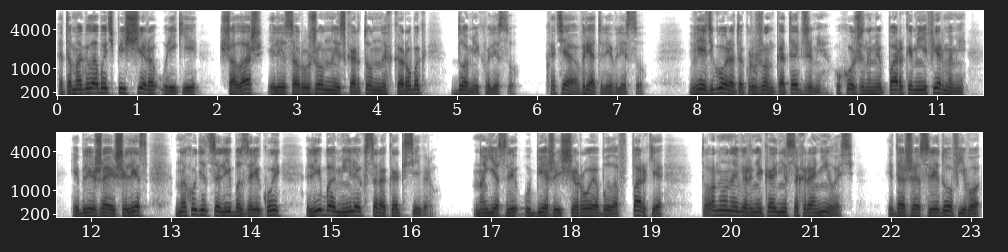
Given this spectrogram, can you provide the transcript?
Это могла быть пещера у реки, шалаш или сооруженный из картонных коробок домик в лесу. Хотя вряд ли в лесу. Ведь город окружен коттеджами, ухоженными парками и фермами, и ближайший лес находится либо за рекой, либо милях сорока к северу. Но если убежище Роя было в парке, то оно наверняка не сохранилось, и даже следов его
